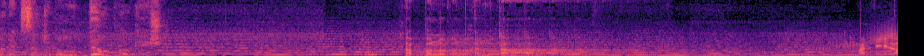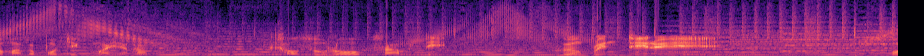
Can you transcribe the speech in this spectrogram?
Unacceptable build location. สับปะรดพันตา วันนี้เรามากับโปรเจกต์ใหม่นะครับ เข้าสู่โลก3มิติ เครื่องปริ้นทีดีโปร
